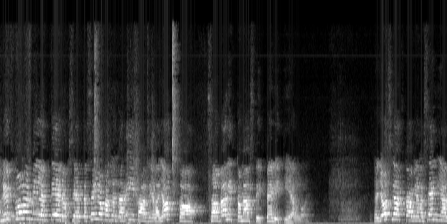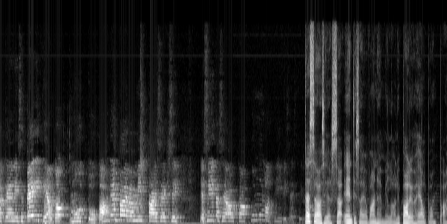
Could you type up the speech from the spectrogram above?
nyt molemmille tiedoksi, että se, joka tätä riitaa vielä jatkaa, saa välittömästi pelikiellon. Ja jos jatkaa vielä sen jälkeen, niin se pelikielto muuttuu kahden päivän mittaiseksi ja siitä se alkaa kumulatiivisesti. Tässä asiassa entisajan vanhemmilla oli paljon helpompaa.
